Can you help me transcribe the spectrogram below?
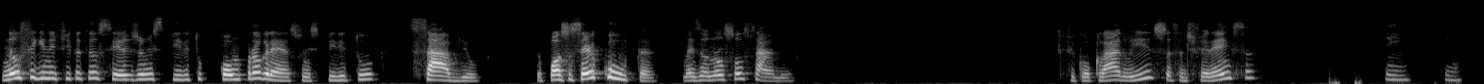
não significa que eu seja um espírito com progresso, um espírito sábio. Eu posso ser culta, mas eu não sou sábia. Ficou claro isso, essa diferença? Sim, sim.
